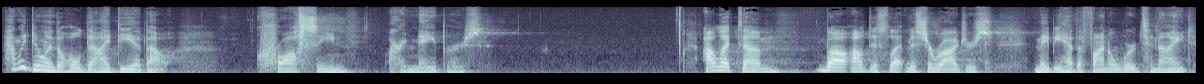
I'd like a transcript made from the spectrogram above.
How are we doing the whole idea about crossing our neighbors. I'll let, um, well, I'll just let Mr. Rogers maybe have the final word tonight.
